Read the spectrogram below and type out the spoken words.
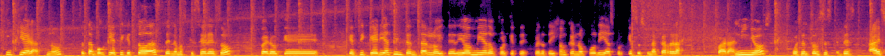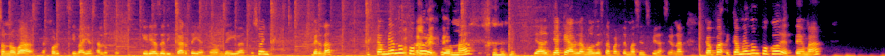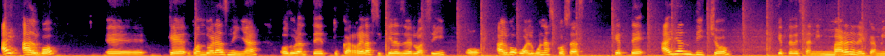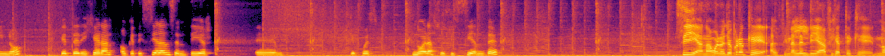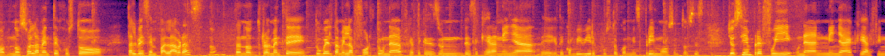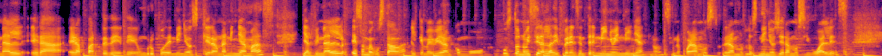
tú quieras, ¿no? O sea, tampoco quiere decir que todas tenemos que ser eso, pero que que si querías intentarlo y te dio miedo porque te, pero te dijeron que no podías porque eso es una carrera para niños, pues entonces a eso no va. Mejor que si vayas a lo que querías dedicarte y hacia dónde iba tu sueño, ¿verdad? Pues cambiando un poco de tema, ya, ya que hablamos de esta parte más inspiracional, cambiando un poco de tema, hay algo eh, que cuando eras niña o durante tu carrera, si quieres verlo así, o algo o algunas cosas que te hayan dicho, que te desanimaran en el camino, que te dijeran o que te hicieran sentir em, que pues no era suficiente. Sí, Ana, bueno, yo creo que al final del día, fíjate que no, no solamente justo tal vez en palabras, ¿no? no realmente tuve también la fortuna, fíjate que desde, un, desde que era niña, de, convivir justo con mis primos, entonces yo siempre fui una niña que al final era, era parte de, de, un grupo de niños que era una niña más y al final eso me gustaba, el que me vieran como justo no hicieran la diferencia entre niño y niña, ¿no? Sino fuéramos, éramos los niños y éramos iguales.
